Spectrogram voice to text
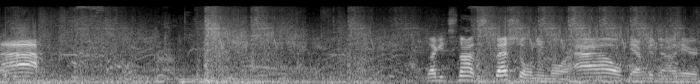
Ah. Like it's not special anymore. Ow. Okay, I'm getting out of here.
